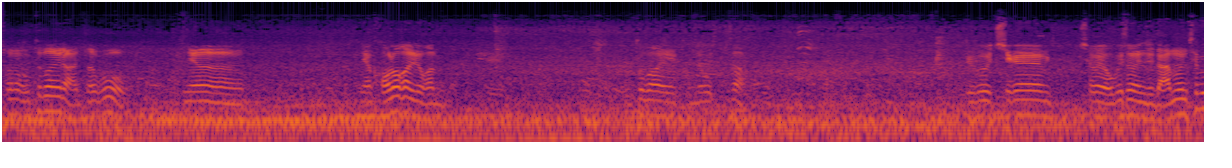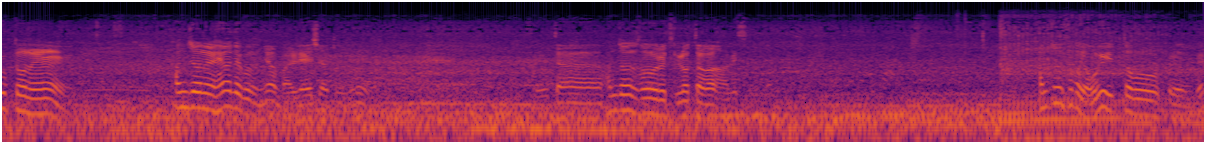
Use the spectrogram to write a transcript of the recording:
저는 오토바이를 안 타고 그냥 그냥 걸어가려고 합니다. 네. 오토바이 건너고 싶지 않고. 그리고 지금 제가 여기서 이제 남은 태국 돈을 환전을 해야 되거든요. 말레이시아 돈으로. 일단 환전소를 들렀다가 가겠습니다. 환전소가 여기 있다고 그랬는데?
